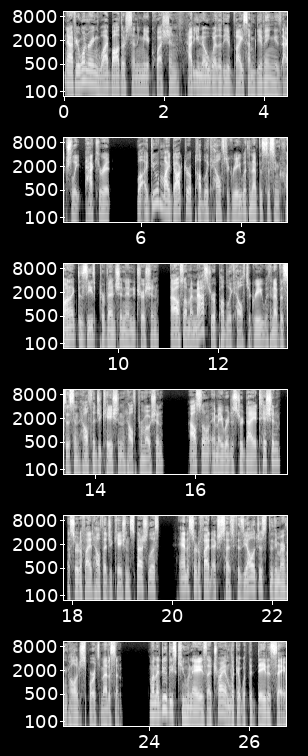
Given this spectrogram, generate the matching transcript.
Now, if you're wondering why bother sending me a question, how do you know whether the advice I'm giving is actually accurate? Well, I do have my Doctor of Public Health degree with an emphasis in chronic disease prevention and nutrition, I also have my Master of Public Health degree with an emphasis in health education and health promotion. I also am a registered dietitian, a certified health education specialist, and a certified exercise physiologist through the American College of Sports Medicine. When I do these Q&As, I try and look at what the data say.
